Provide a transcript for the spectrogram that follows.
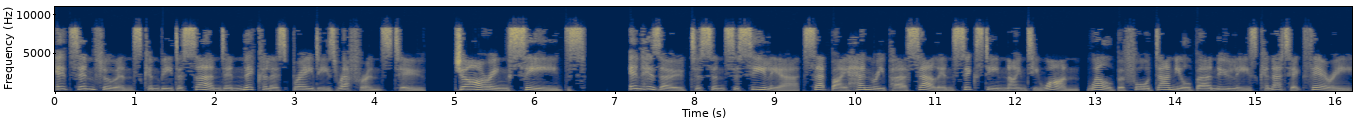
Its influence can be discerned in Nicholas Brady's reference to «jarring seeds» in his Ode to St Cecilia set by Henry Purcell in 1691, well before Daniel Bernoulli's kinetic theory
